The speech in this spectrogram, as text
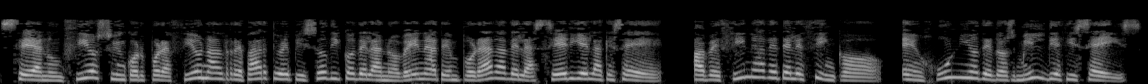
se anunció su incorporación al reparto episódico de la novena temporada de la serie La que se avecina de Telecinco. En junio de 2016,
